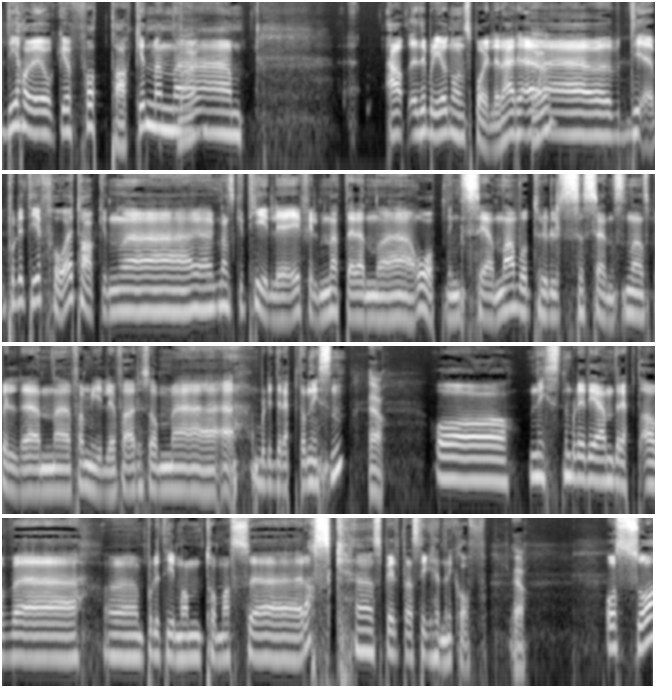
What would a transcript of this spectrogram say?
de har jo ikke fått tak i den, men eh, ja, Det blir jo noen spoiler her. Eh, de, politiet får tak i den eh, ganske tidlig i filmen etter en åpningsscene hvor Truls Svendsen eh, spiller en eh, familiefar som eh, blir drept av nissen. Ja. Og nissen blir igjen drept av uh, politimann Thomas eh, Rask, spilt av Stig Henrik Hoff. Ja. Og så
